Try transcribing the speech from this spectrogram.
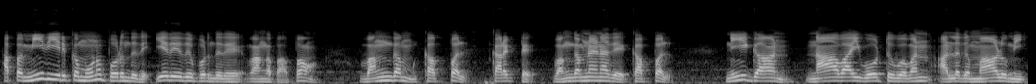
அப்போ மீதி இருக்க மூணு பொருந்தது. எது எது பொருந்தது? வாங்க பார்ப்போம். வங்கம் கப்பல். கரெக்டு வங்கம்னா என்னது? கப்பல். நீகான் நாவாய் ஓட்டுபவன் அல்லது மாலுமி.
